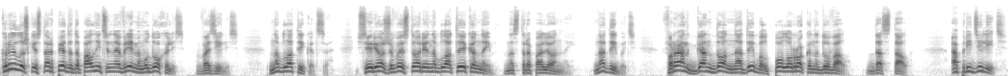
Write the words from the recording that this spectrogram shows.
Крылышки с торпеды дополнительное время мудохались. Возились. Наблатыкаться. Сережа в истории наблатыканный, настропаленный. Надыбать. Франк Гандон надыбал, полурока надувал достал. Определить,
